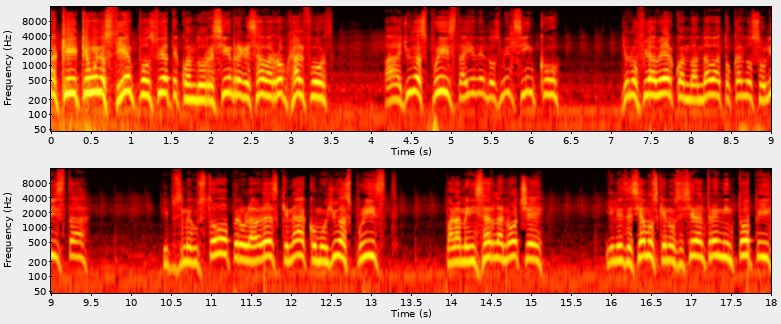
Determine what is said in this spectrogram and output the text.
Ah, qué, buenos tiempos. Fíjate, cuando recién regresaba Rob Halford a Judas Priest ahí en el 2005, yo lo fui a ver cuando andaba tocando solista. Y pues me gustó, pero la verdad es que nada como Judas Priest para amenizar la noche. Y les decíamos que nos hicieran trending topic.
